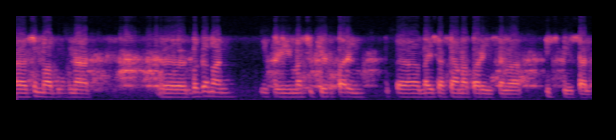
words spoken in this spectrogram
ah, sumabog na. Uh, bagaman, ito'y masecure pa rin at ah, may sasama pa rin sa disposal.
